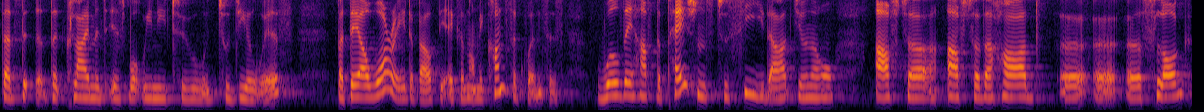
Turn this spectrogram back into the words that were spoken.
that the, the climate is what we need to, to deal with, but they are worried about the economic consequences. Will they have the patience to see that, you know, after, after the hard uh, uh, uh slog,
